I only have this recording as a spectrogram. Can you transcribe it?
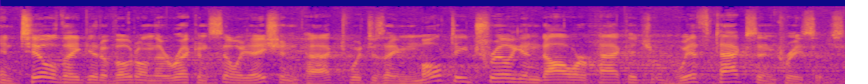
until they get a vote on their reconciliation pact, which is a multi trillion dollar package with tax increases.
